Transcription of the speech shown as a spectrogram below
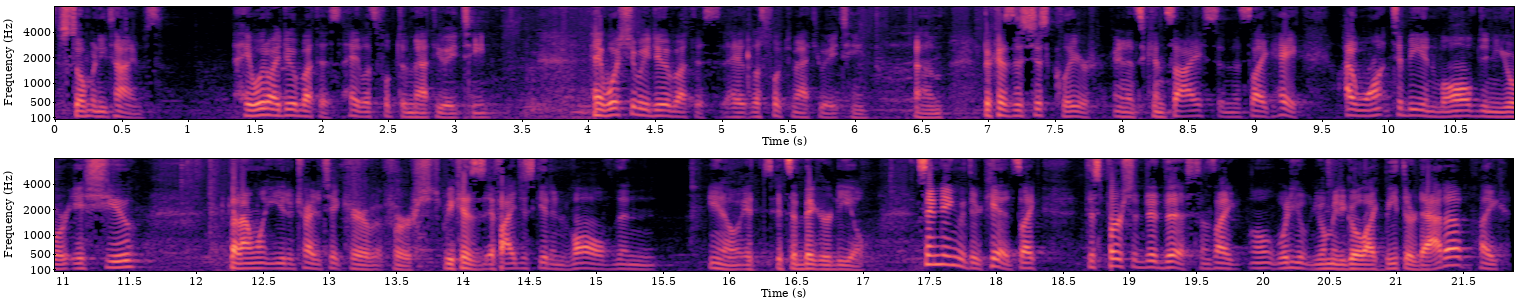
so many times. Hey, what do I do about this? Hey, let's flip to Matthew 18. Hey, what should we do about this? Hey, let's flip to Matthew 18. Um, because it's just clear and it's concise and it's like, hey, I want to be involved in your issue, but I want you to try to take care of it first. Because if I just get involved, then you know it's it's a bigger deal. Same thing with your kids. Like this person did this. And it's like, oh, what do you, you want me to go like beat their dad up? Like,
